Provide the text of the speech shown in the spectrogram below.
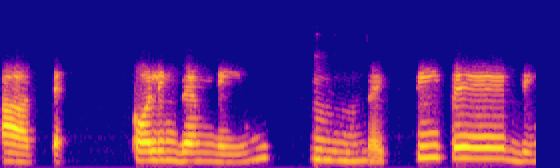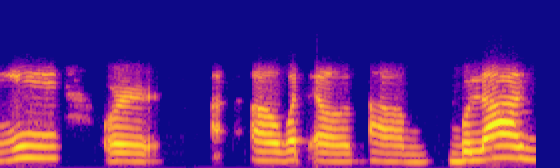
uh t- calling them names mm. like pipi bingi or uh, what else? Um, bulag,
